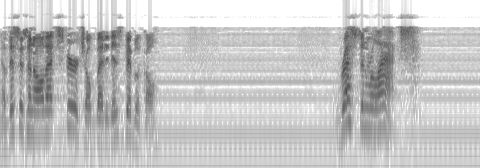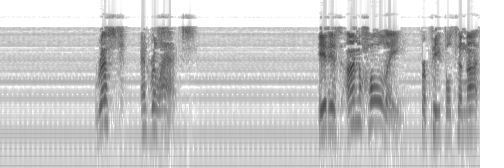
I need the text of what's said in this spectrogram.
Now, this isn't all that spiritual, but it is biblical. Rest and relax. Rest and relax. It is unholy for people to not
